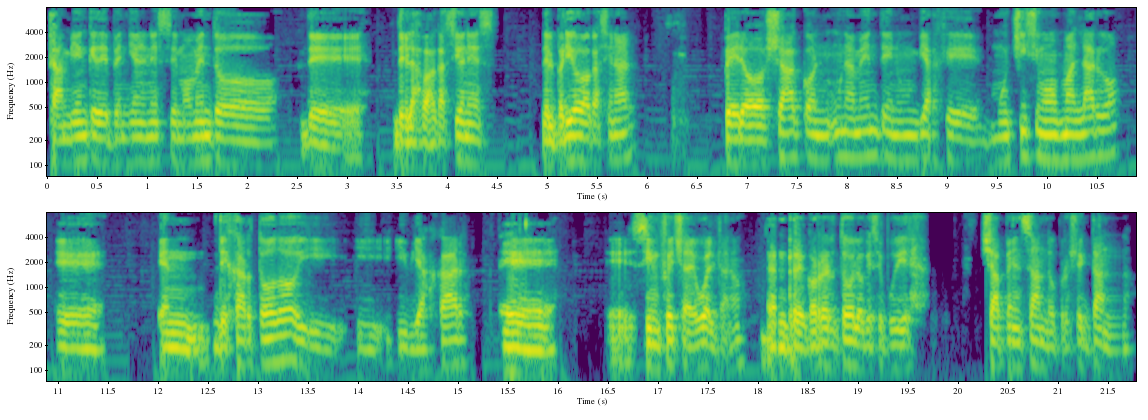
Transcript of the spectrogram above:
también que dependían en ese momento de, de las vacaciones, del periodo vacacional, pero ya con una mente en un viaje muchísimo más largo, eh, en dejar todo y, y- y viajar eh, eh, sin fecha de vuelta, ¿no? En recorrer todo lo que se pudiera, ya pensando, proyectando.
